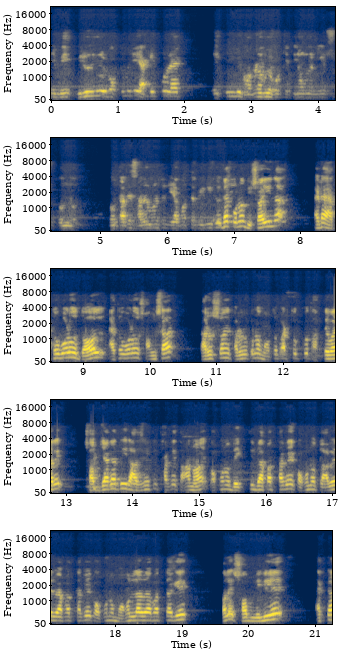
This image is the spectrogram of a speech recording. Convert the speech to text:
এই বিরোধীদের বক্তব্য যে একের পর এক এই যে ঘটনাগুলো ঘটছে তৃণমূলের নিজস্ব কন্দল এবং তাতে সাধারণ মানুষের নিরাপত্তা বিঘ্নিত এটা কোনো বিষয়ই না। এটা এত বড় দল এত বড় সংসার কারোর সঙ্গে কারোর কোনো মত পার্থক্য থাকতে পারে। সব জায়গাতেই রাজনীতি থাকে, তা নয়। কখনো ব্যক্তির ব্যাপার থাকে, কখনো ক্লাবের ব্যাপার থাকে, কখনো মহল্লার ব্যাপার থাকে। ফলে সব মিলিয়ে একটা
